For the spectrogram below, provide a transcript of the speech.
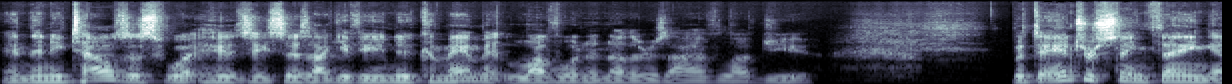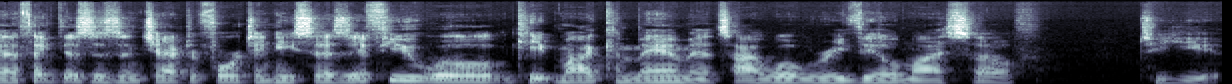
And then he tells us what his. He says, "I give you a new commandment: love one another as I have loved you." But the interesting thing, and I think this is in chapter 14, he says, If you will keep my commandments, I will reveal myself to you.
